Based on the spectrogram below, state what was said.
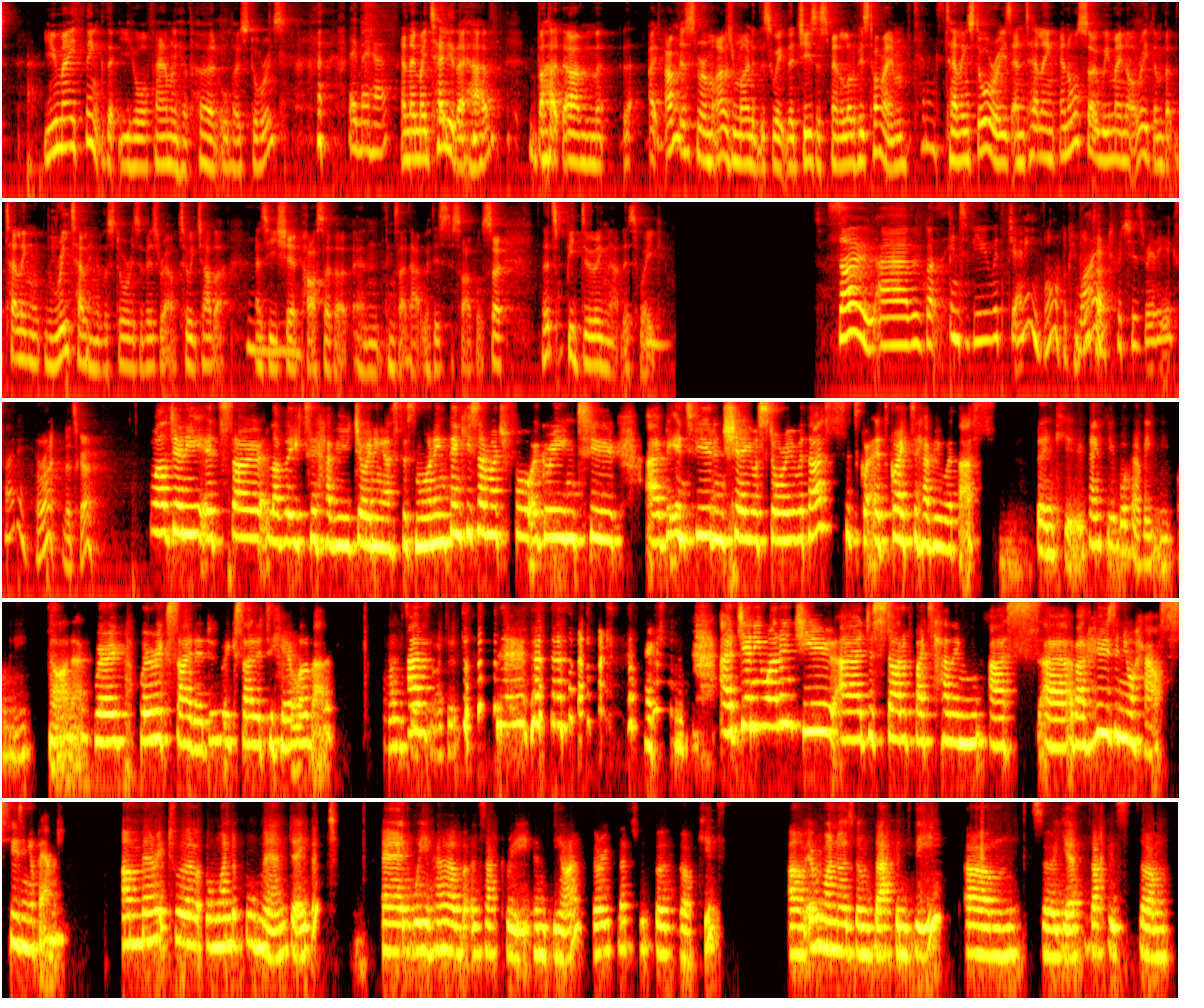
you may think that your family have heard all those stories, They may have. and they may tell you they have, but um, I, I'm just rem- I was reminded this week that Jesus spent a lot of his time Telling stories. telling stories and telling, and also we may not read them, but telling, retelling of the stories of Israel to each other as he shared Passover and things like that with his disciples. So let's be doing that this week. So uh, we've got interview with Jenny Oh, looking forward to Wyatt, it. which is really exciting. All right, let's go. Well, Jenny, it's so lovely to have you joining us this morning. Thank you so much for agreeing to uh, be interviewed and share your story with us. It's great. It's great to have you with us. Thank you. Thank you for having me, Bonnie. Oh no, we're we're excited. We're excited to hear all about it. I'm so Um, excited. Excellent. Uh, Jenny, why don't you uh, just start off by telling us uh, about who's in your house, who's in your family? I'm married to a, a wonderful man, David, and we have Zachary and Dion. Very blessed with both our kids. Um, everyone knows them, Zach and Z. Um, so yes, Zach is um,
